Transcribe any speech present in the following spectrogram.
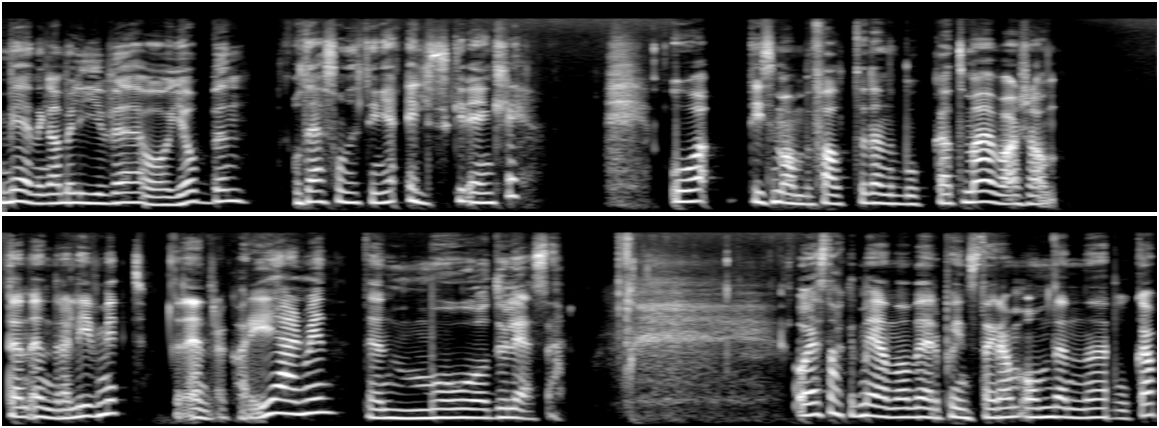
meninga med livet og jobben. Og det er sånne ting jeg elsker, egentlig. Og de som anbefalte denne boka til meg, var sånn Den endra livet mitt. Den endra karrieren min. Den må du lese. Og jeg snakket med en av dere på Instagram om denne boka.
